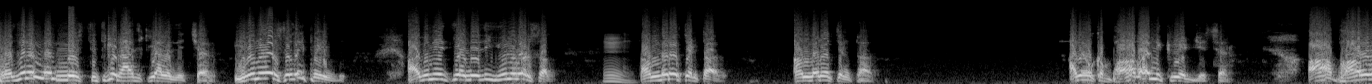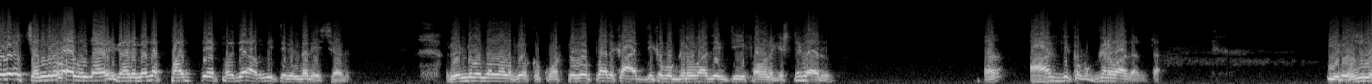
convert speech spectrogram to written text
ప్రజలను నమ్మే స్థితికి రాజకీయాలు తెచ్చారు. యూనివర్సల్ అయిపోయింది. అవినీతి అనేది యూనివర్సల్. అందరూ తింటారు. అందరూ తింటారు. అనే ఒక భావాన్ని క్రియేట్ చేశారు. ఆ భావంలో చంద్రబాబు నాయుడు గారి మీద పదే పదే అవినీతి నిందలేశాడు. రెండు వందల నలభై ఒక్క కోట్ల రూపాయలకి ఆర్థిక ఉగ్రవాది ఏంటి? పవన్ కృష్ణ గారు? ఆర్థిక ఉగ్రవాది అంట ఈ రోజున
